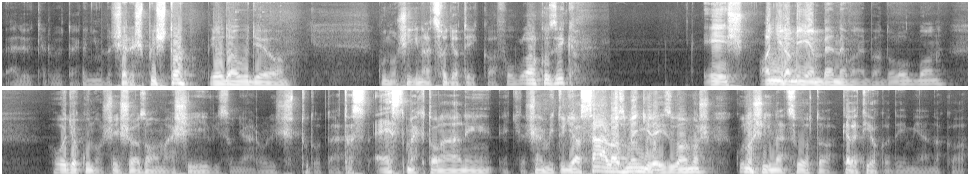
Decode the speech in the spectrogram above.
előkerültek. A Seres Pista például ugye a Kunos Ignác hagyatékkal foglalkozik, és annyira mélyen benne van ebben a dologban, hogy a Kunos és az Almási viszonyáról is tudott. Tehát ezt, ezt megtalálni, egy semmit. Ugye a szál az mennyire izgalmas, Kunos Ignác volt a Keleti Akadémiának a,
